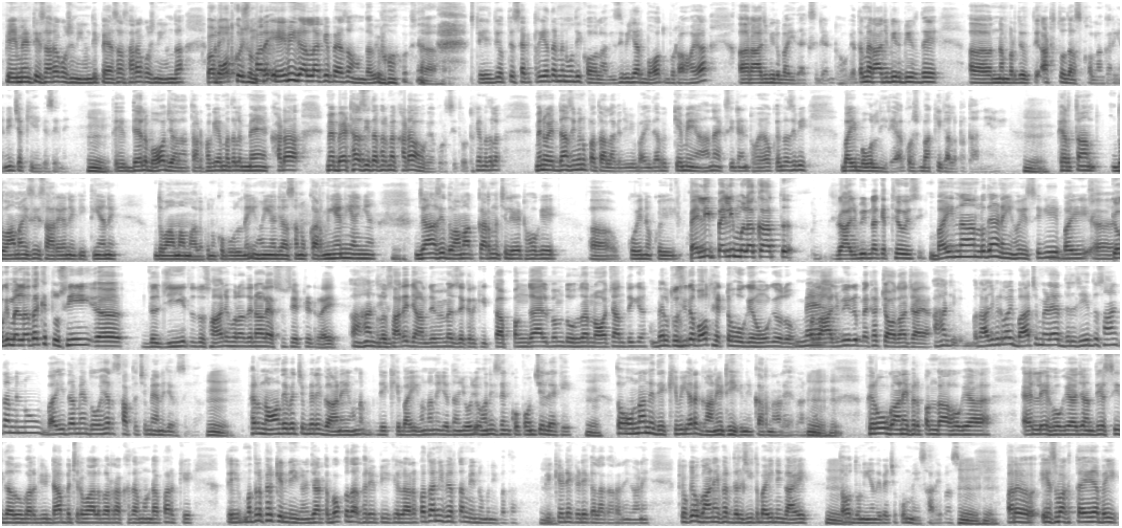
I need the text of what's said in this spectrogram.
ਪੇਮੈਂਟ ਹੀ ਸਾਰਾ ਕੁਝ ਨਹੀਂ ਹੁੰਦੀ ਪੈਸਾ ਸਾਰਾ ਕੁਝ ਨਹੀਂ ਹੁੰਦਾ। ਪਰ ਬਹੁਤ ਕੁਝ ਹੁੰਦਾ। ਪਰ ਇਹ ਵੀ ਗੱਲ ਆ ਕਿ ਪੈਸਾ ਹੁੰਦਾ ਵੀ ਬਹੁਤ ਆ। ਹਾਂ। ਸਟੇਜ ਦੇ ਉੱਤੇ ਸੈਕਟਰੀ ਹੈ ਤਾਂ ਮੈਨੂੰ ਉਹਦੀ ਕਾਲ ਆ ਗਈ ਸੀ ਵੀ ਯਾਰ ਬਹੁਤ ਬੁਰਾ ਹੋਇਆ। ਰਾਜਵੀਰ ਬਾਈ ਦਾ ਐਕਸੀਡੈਂਟ ਹੋ ਗਿਆ। ਤਾਂ ਮੈਂ ਰਾਜਵੀਰ ਵੀਰ ਦੇ ਨੰਬਰ ਦੇ ਉੱਤੇ 8 ਤੋਂ 10 ਕਾਲਾਂ ਕਰੀਆਂ ਨਹੀਂ ਚੱਕੀਆਂ ਕਿਸੇ ਨੇ। ਤੇ ਦਿਲ ਬਹੁਤ ਜ਼ਿਆਦਾ ਤੜਫ ਗਿਆ ਮਤਲਬ ਮੈਂ ਖੜਾ ਮੈਂ ਬੈਠਾ ਸੀ ਤਾਂ ਫਿਰ ਮੈਂ ਖੜਾ ਹੋ ਗਿਆ ਕੁਰਸੀ ਤੋਂ ਉੱਠ ਕੇ। ਮਤਲਬ ਮੈਨੂੰ ਇਦਾਂ ਸੀ ਮੈਨੂੰ ਪਤਾ ਲੱਗ ਜੀ ਵੀ ਬਾਈ ਦਾ ਵੀ ਕਿਵੇਂ ਆ ਨਾ ਐਕਸੀਡੈਂਟ ਹੋਇਆ। ਉਹ ਕਹਿੰਦਾ ਸੀ ਵੀ ਬਾਈ ਬੋਲ ਨਹੀਂ ਰਿਹਾ ਕੁਝ ਬਾਕੀ ਗੱਲ ਪਤਾ ਨਹੀਂ ਹੈਗੀ। ਫਿਰ ਤਾਂ ਦੁਆਵਾਂ ਹੀ ਸੀ ਸਾਰਿਆਂ ਨੇ ਕੀਤੀਆਂ ਨੇ। ਦੁਆਵਾਂ ਮਾਲਕ ਨੂੰ ਕਬੂਲ ਨਹੀਂ ਹੋਈਆਂ ਜਾਂ ਸਾਨੂੰ ਕਰਨੀਆਂ ਨਹੀਂ ਆਈਆਂ। ਜਾਂ ਅਸੀਂ ਦੁਆਵਾਂ ਕਰਨ ਚ ਲੇਟ ਹੋ ਗਏ ਕੋਈ ਨਾ ਕੋਈ ਪਹਿਲੀ ਪਹਿਲੀ ਮੁਲਾਕਾਤ ਰਾਜਵੀਰ ਨਾਲ ਕਿੱਥੇ ਹੋਈ ਸੀ? ਬਾਈ ਨਾਲ ਲੁਧਿਆਣੇ ਹੀ ਹੋਈ ਸੀਗੀ ਬਾਈ ਕਿਉਂਕਿ ਮੈਨੂੰ ਲੱਗਦਾ ਕਿ ਤੁਸੀਂ ਦਿਲਜੀਤ ਦੋਸਾਂਝ ਹੋਰਾਂ ਦੇ ਨਾਲ ਐਸੋਸੀਏਟਡ ਰਹੇ। ਹਾਂਜੀ। ਸਾਰੇ ਜਾਣਦੇ ਮੈਂ ਮੈਂ ਜ਼ਿਕਰ ਕੀਤਾ। ਪੰਗਾ ਐਲਬਮ 2009 ਚ ਆਉਂਦੀ ਆ। ਤੁਸੀਂ ਤਾਂ ਬਹੁਤ ਹਿੱਟ ਹੋ ਗਏ ਹੋਵੋਗੇ ਉਦੋਂ। ਪਰ ਰਾਜਵੀਰ ਮੈਂ ਕਿਹਾ 14 ਚ ਆਇਆ। ਹਾਂਜੀ ਰਾਜਵੀਰ ਬਾਈ ਬਾਅਦ ਚ ਮਿਲਿਆ। ਦਿਲਜੀਤ ਦੋਸਾਂਝ ਤਾਂ ਮੈਨੂੰ ਬਾਈ ਦਾ ਮੈਂ 2007 ਚ ਮੈਨੇਜਰ ਸੀਗਾ। ਹੂੰ। ਫਿਰ 9 ਦੇ ਵਿੱਚ ਮੇਰੇ ਗਾਣੇ ਹੁਣ ਦੇਖੇ ਬਾਈ ਉਹਨਾਂ ਨੇ ਜਦੋਂ ਜੋ ਜੋ ਹਨੀ ਸਿੰਘ ਕੋ ਪਹੁੰਚੇ ਲੈ ਕੇ ਤਾਂ ਉਹਨਾਂ ਨੇ ਦੇਖੇ ਵੀ ਯਾਰ ਗਾਣੇ ਠੀਕ ਨੇ ਕਰਨ ਵਾਲੇ ਗਾਣੇ। ਫਿਰ ਉਹ ਗਾਣੇ ਫਿਰ ਪੰਗਾ ਹੋ ਗਿਆ ਐਲਏ ਹੋ ਗਿਆ ਜਾਂ ਦੇਸੀ ਦਾਰੂ ਵਰਗੀ ਡੱਬ ਚ ਰਿਵਾਲਵਰ ਰੱਖਦਾ ਮੁੰਡਾ ਭਰ ਕੇ ਤੇ ਮਤਲਬ ਫਿਰ ਕਿੰਨੇ ਗਾਣੇ ਜੱਟ ਬੁੱਕਦਾ ਫਿਰੇ ਪੀ ਕੇ ਲਾਰ ਪਤਾ ਨਹੀਂ ਫਿਰ ਤਾਂ ਮੈਨੂੰ ਵੀ ਨਹੀਂ ਪਤਾ ਵੀ ਕਿਹੜੇ ਕਿਹੜੇ ਕਲਾਕਾਰਾਂ ਨੇ ਗਾਣੇ ਕਿਉਂਕਿ ਉਹ ਗਾਣੇ ਫਿਰ ਦਲਜੀਤ ਬਾਈ ਨੇ ਗਾਏ ਤਾਂ ਉਹ ਦੁਨੀਆ ਦੇ ਵਿੱਚ ਘੁੰਮੇ ਸਾਰੇ ਪਾਸੇ। ਪਰ ਇਸ ਵਕਤ ਇਹ ਆ ਬਈ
